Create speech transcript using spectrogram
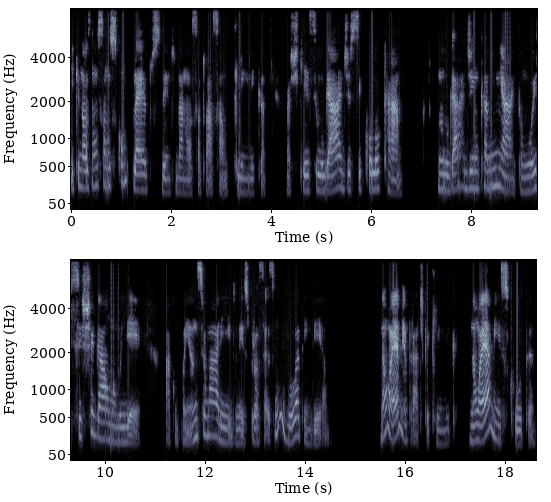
E que nós não somos completos dentro da nossa atuação clínica. Acho que esse lugar de se colocar no lugar de encaminhar. Então, hoje, se chegar uma mulher acompanhando seu marido nesse processo, não vou atender ela. Não é minha prática clínica, não é a minha escuta.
